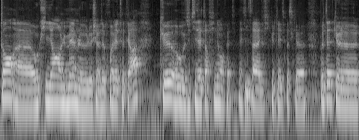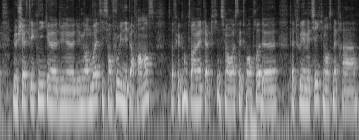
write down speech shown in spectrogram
tant euh, au client lui-même, le, le chef de projet, etc., que aux utilisateurs finaux, en fait. Et c'est Mhm. ça la difficulté, c'est parce que peut-être que le, le chef technique euh, d'une d'une grande boîte, il s'en fout, lui dit performance, sauf que quand on va mettre l'application en recette ou en prod, euh, t'as tous les métiers qui vont se mettre à,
